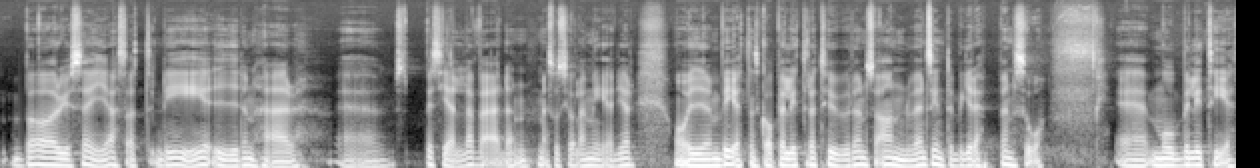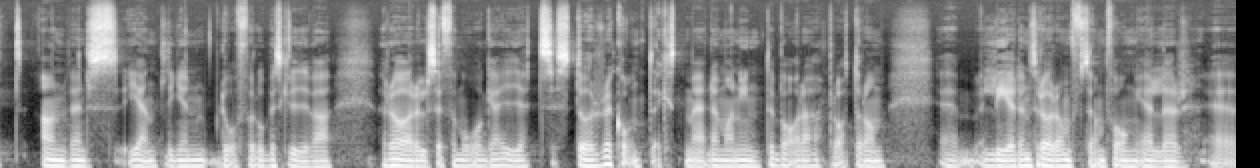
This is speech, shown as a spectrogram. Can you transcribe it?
bör ju sägas att det är i den här eh, speciella världen med sociala medier och i den vetenskapliga litteraturen så används inte begreppen så. Eh, mobilitet används egentligen då för att beskriva rörelseförmåga i ett större kontext med där man inte bara pratar om eh, ledens rörelseomfång eller eh,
